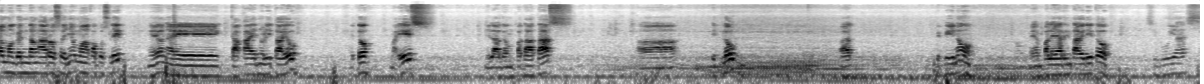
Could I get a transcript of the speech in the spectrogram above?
Magandang araw sa inyo mga kapuslit. Ngayon ay kakain ulit tayo. Ito, mais, nilagang patatas, ah, itlog, at pipino. May ampalaya rin tayo dito. Sibuyas.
